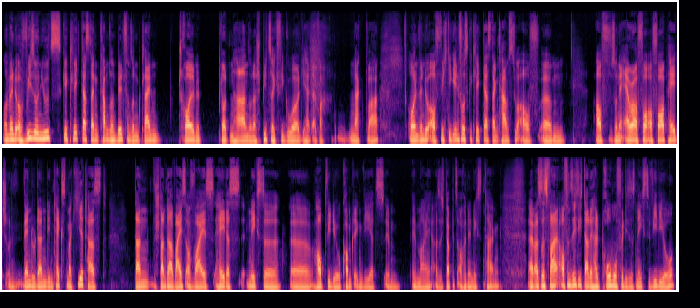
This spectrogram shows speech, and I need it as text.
Und wenn du auf Rezo News geklickt hast, dann kam so ein Bild von so einem kleinen Troll mit blonden Haaren, so einer Spielzeugfigur, die halt einfach nackt war. Und wenn du auf wichtige Infos geklickt hast, dann kamst du auf, ähm, auf so eine Error 404 Page und wenn du dann den Text markiert hast, dann stand da weiß auf weiß, hey, das nächste äh, Hauptvideo kommt irgendwie jetzt im, im Mai. Also ich glaube jetzt auch in den nächsten Tagen. Äh, also es war offensichtlich dadurch halt Promo für dieses nächste Video.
